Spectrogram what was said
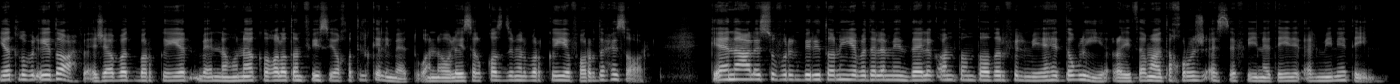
يطلب الإيضاح فأجابت برقيا بأن هناك غلطا في صياغة الكلمات وأنه ليس القصد من البرقية فرض حصار. كان على السفن البريطانية بدلا من ذلك أن تنتظر في المياه الدولية ريثما تخرج السفينتين الألمانيتين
